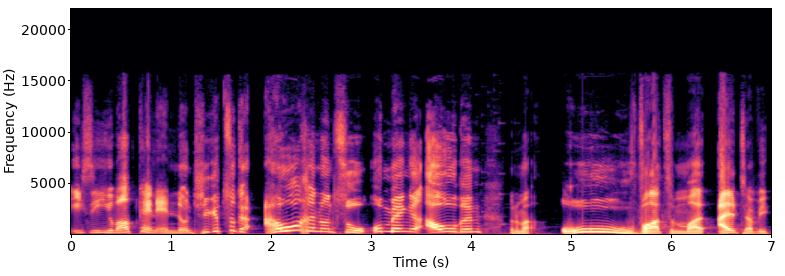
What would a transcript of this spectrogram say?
Ich sehe überhaupt kein Ende. Und hier gibt es sogar Auren und so. Umhänge, Auren. Warte mal. Oh, warte mal. Alter, wie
